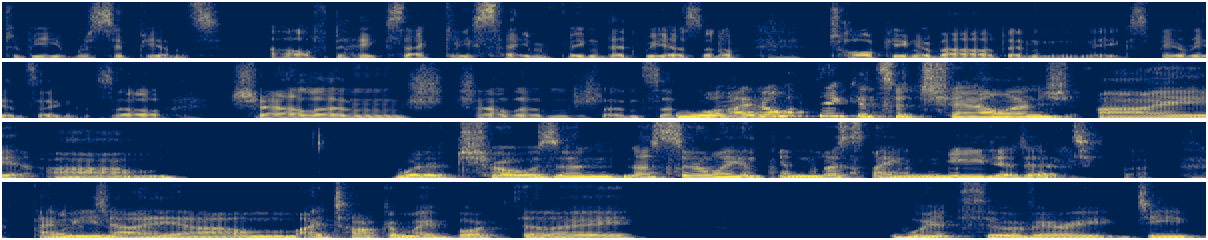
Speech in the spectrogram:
to be recipients of the exactly same thing that we are sort of talking about and experiencing. So challenge, challenge, and suddenly. Well, I don't think it's a challenge I um, would have chosen necessarily unless I needed it. I mean, I um, I talk in my book that I went through a very deep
